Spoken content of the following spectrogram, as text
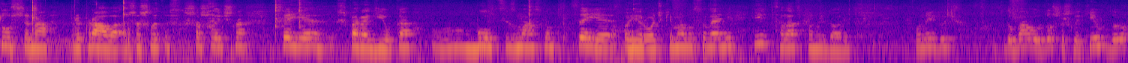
тушена приправа шашлик, шашлична, це є шпарагівка в булці з маслом, це є огірочки малосолені і салат з помідорів. Вони йдуть в добаву до шашликів, до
